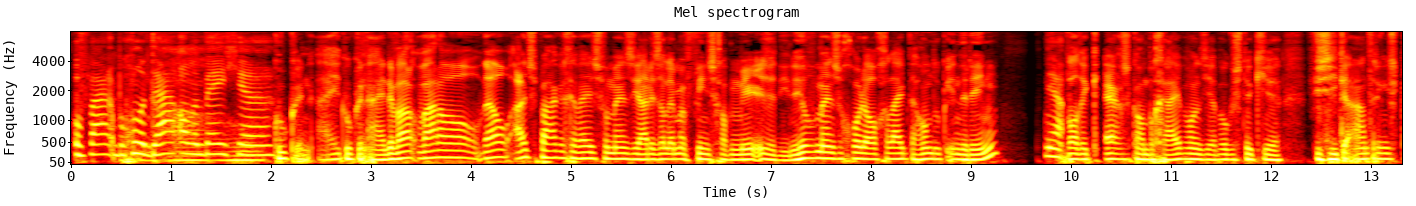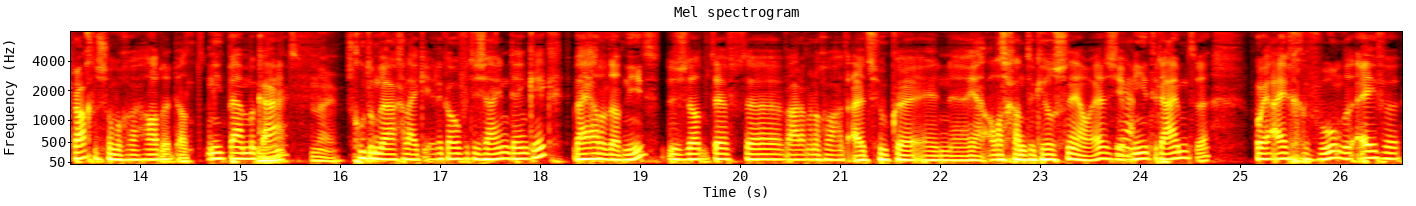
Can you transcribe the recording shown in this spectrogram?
Of waren, begon het daar al een beetje... Koek en ei, koek en ei. Er wa- waren al wel uitspraken geweest van mensen... ja, dit is alleen maar vriendschap, meer is het niet. Heel veel mensen gooiden al gelijk de handdoek in de ring. Ja. Wat ik ergens kan begrijpen, want je hebt ook een stukje fysieke aantrekkingskracht. En sommigen hadden dat niet bij elkaar. Het? Nee. is goed om daar gelijk eerlijk over te zijn, denk ik. Wij hadden dat niet. Dus dat betreft eh, waren we nog wel aan het uitzoeken. En eh, ja, alles gaat natuurlijk heel snel. Hè? Dus je Ja. hebt niet ruimte voor je eigen gevoel... om dat even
